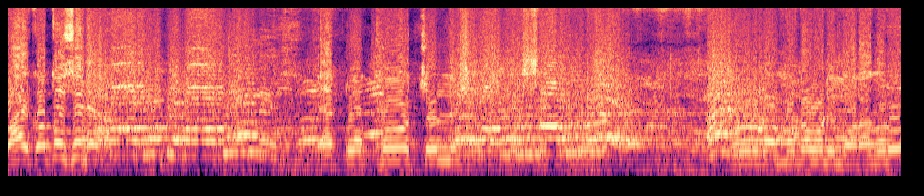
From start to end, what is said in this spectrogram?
ভাই, কত এটা? এক লক্ষ চল্লিশ হাজার দর্শক গরুটা মোটামুটি বড় গরু।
